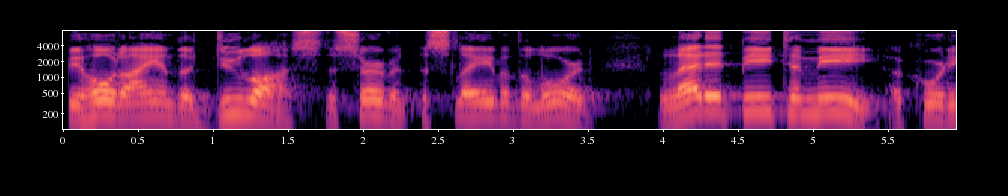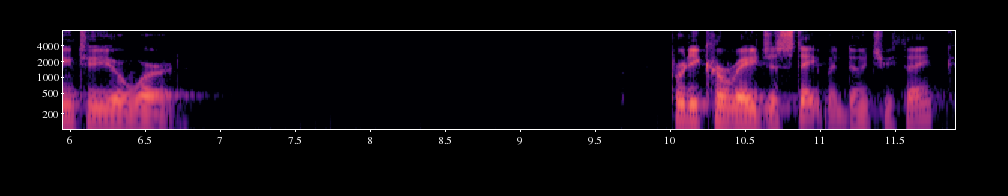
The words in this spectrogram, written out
Behold, I am the doulos, the servant, the slave of the Lord. Let it be to me according to your word. Pretty courageous statement, don't you think?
